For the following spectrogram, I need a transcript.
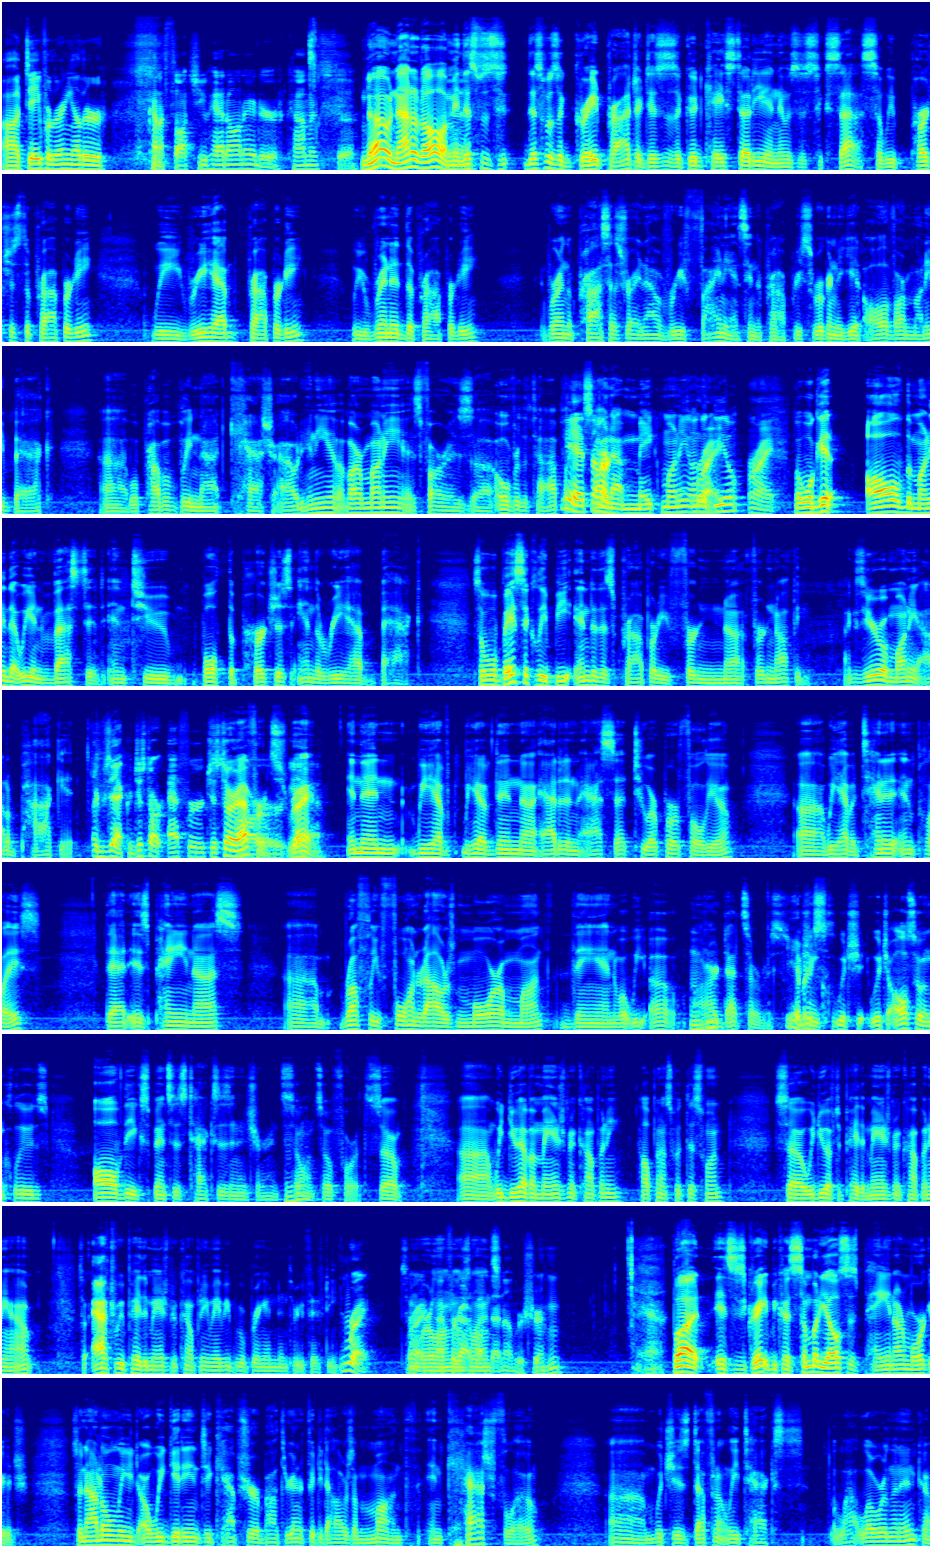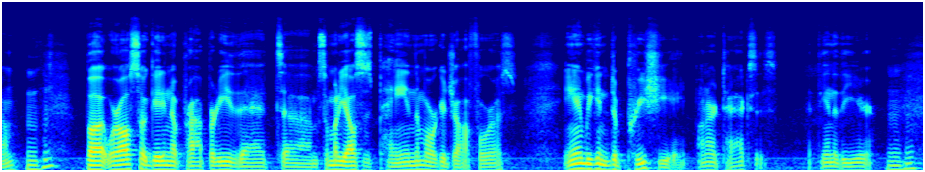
Uh, Dave, were there any other kind of thoughts you had on it or comments? To... No, not at all. I mean, this was this was a great project. This is a good case study, and it was a success. So we purchased the property, we rehabbed the property, we rented the property. We're in the process right now of refinancing the property, so we're going to get all of our money back. Uh, we'll probably not cash out any of our money as far as uh, over the top. Yeah, it's not probably our- not make money on Right, the deal. right. But we'll get all the money that we invested into both the purchase and the rehab back. So we'll basically be into this property for no, for nothing, like zero money out of pocket. Exactly, just our efforts. Just our efforts, yeah. And then we have we have then uh, added an asset to our portfolio. Uh, we have a tenant in place that is paying us um, roughly four hundred dollars more a month than what we owe on our debt service, Mm-hmm. Yeah, which, inc- which which also includes all the expenses, taxes, and insurance, Mm-hmm. so on and so forth. So uh, we do have a management company helping us with this one. So we do have to pay the management company out. So after we pay the management company, maybe we'll bring in three fifty. Right. Somewhere right. along those lines. that number, sure. Yeah. But it's great because somebody else is paying our mortgage. So not only are we getting to capture about $350 a month in cash flow, um, which is definitely taxed a lot lower than income, but we're also getting a property that um, somebody else is paying the mortgage off for us, and we can depreciate on our taxes at the end of the year.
